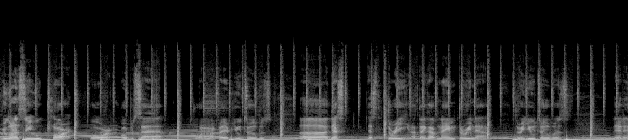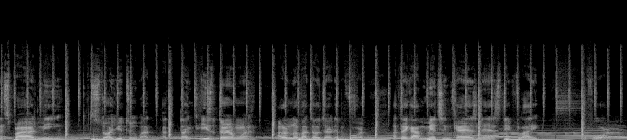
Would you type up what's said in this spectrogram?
we're gonna see who Clark or OprahSide, one of my favorite YouTubers. Uh, that's that's three. I think I've named three now. Three YouTubers that inspired me to start YouTube. I, I think he's the third one. I don't know if I told y'all that before. I think I mentioned Cash Nasty Flight before.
